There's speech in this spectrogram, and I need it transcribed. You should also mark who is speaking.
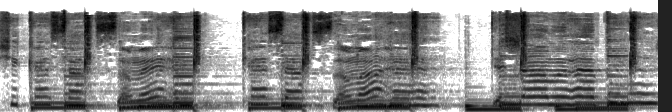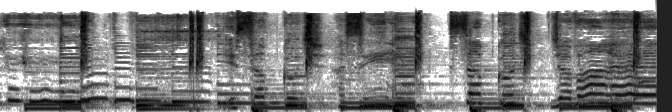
Speaker 1: ये कैसा समय है? कैसा समा है? कि शाम है
Speaker 2: ये सब कुछ हँसी है, सब कुछ जवा है।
